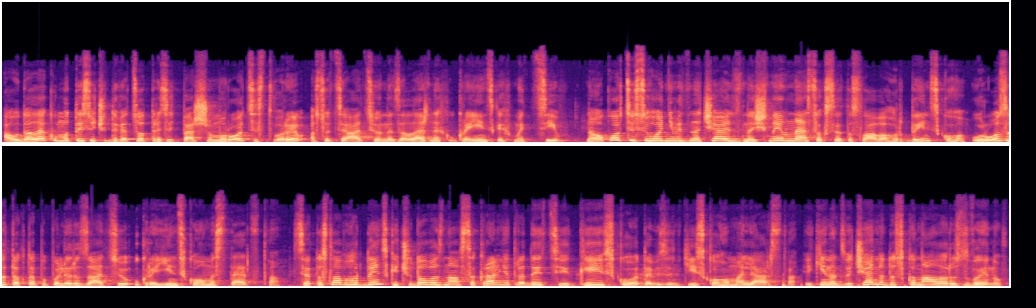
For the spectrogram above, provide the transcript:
А у далекому 1931 році створив Асоціацію незалежних українських митців. Науковці сьогодні відзначають значний внесок Святослава Гординського у розвиток та популяризацію українського мистецтва. Святослав Гординський чудово знав сакральні традиції київського та візантійського малярства, які надзвичайно досконало розвинув.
